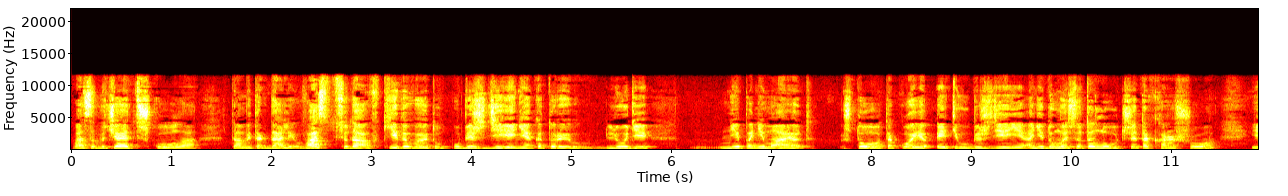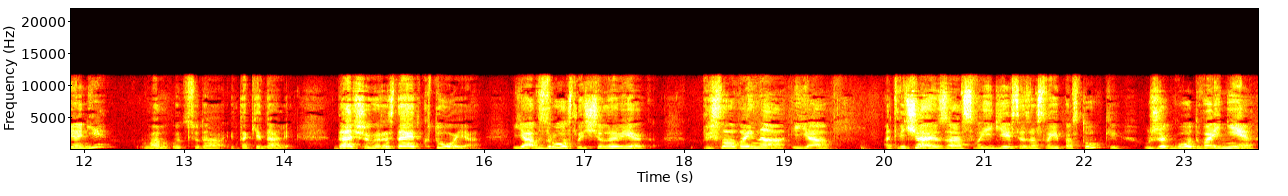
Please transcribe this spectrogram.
вас обучает школа там, и так далее. Вас сюда вкидывают убеждения, которые люди не понимают, что такое эти убеждения. Они думают, что это лучше, так хорошо, и они вам вот сюда и так и дали. Дальше вырастает кто я? Я взрослый человек, пришла война, и я отвечаю за свои действия, за свои поступки, уже год в войне,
